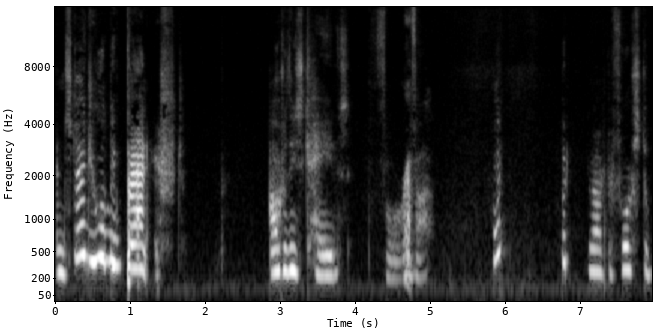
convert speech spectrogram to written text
Instead, you will be banished out of these caves forever. What? But you have to forced to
